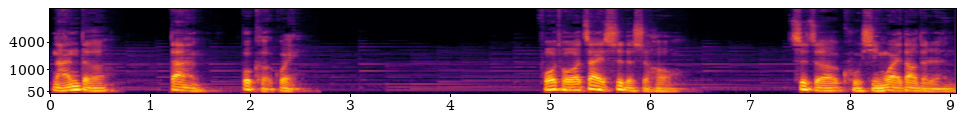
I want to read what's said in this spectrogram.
难得，但不可贵。佛陀在世的时候，斥责苦行外道的人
